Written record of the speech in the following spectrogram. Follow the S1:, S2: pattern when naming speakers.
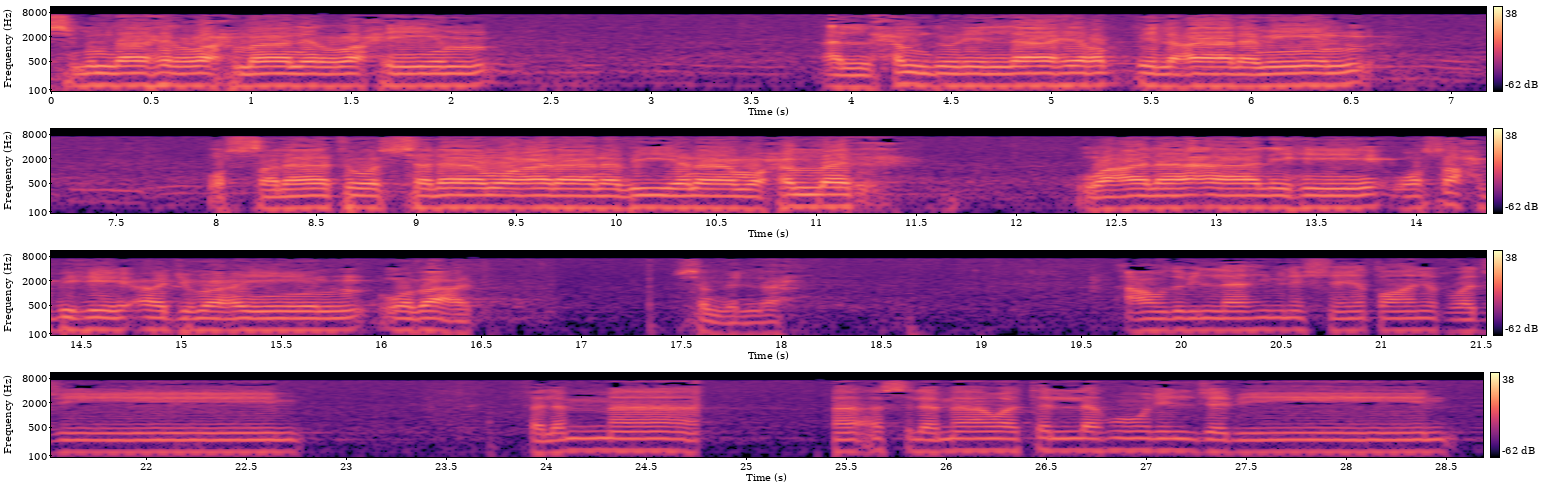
S1: بسم الله الرحمن الرحيم. الحمد لله رب العالمين. والصلاة والسلام على نبينا محمد وعلى آله وصحبه أجمعين. وبعد. بسم الله.
S2: أعوذ بالله من الشيطان الرجيم. فلما اسلما وتله للجبين.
